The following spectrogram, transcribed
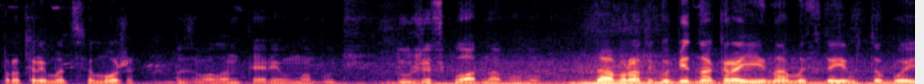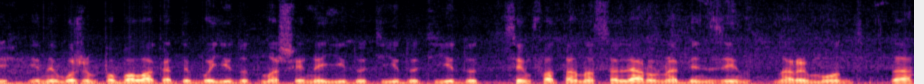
протриматися може. Без волонтерів, мабуть, дуже складно було. б. Да, братику, бідна країна, ми стоїмо з тобою і не можемо побалакати, бо їдуть машини, їдуть, їдуть, їдуть. Цим фата на соляру, на бензин, на ремонт. Да?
